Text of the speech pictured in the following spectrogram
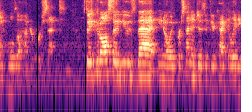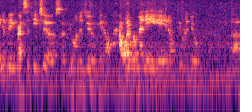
equals 100%. So you could also use that, you know, in percentages if you're calculating a big recipe too. So if you want to do, you know, however many, you know, if you want to do uh,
